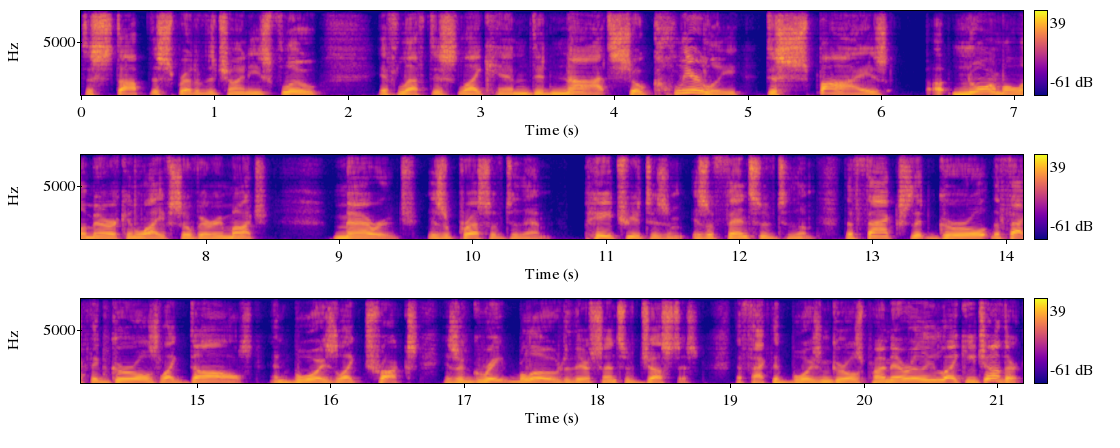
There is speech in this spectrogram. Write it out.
to stop the spread of the Chinese flu if leftists like him did not so clearly despise uh, normal American life so very much. Marriage is oppressive to them. Patriotism is offensive to them. The facts that girl, the fact that girls like dolls and boys like trucks is a great blow to their sense of justice. The fact that boys and girls primarily like each other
